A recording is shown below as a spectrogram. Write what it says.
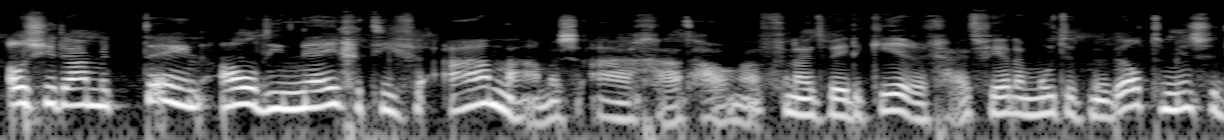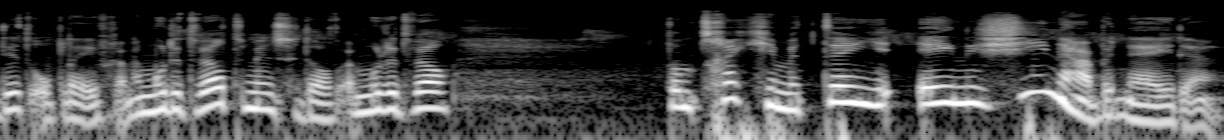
Als je daar meteen al die negatieve aannames aan gaat hangen vanuit wederkerigheid, van ja, dan moet het me wel tenminste dit opleveren, dan moet het wel tenminste dat, en moet het wel, dan trek je meteen je energie naar beneden.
